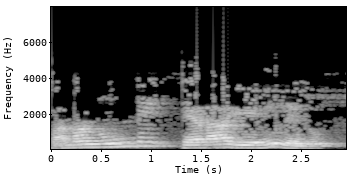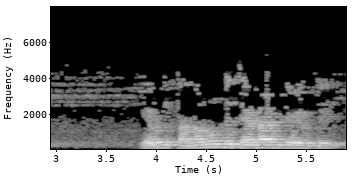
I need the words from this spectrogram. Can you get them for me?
తన నుండి తేడా ఏమీ లేదు. ఏమిటి తన నుండి తేడా అంటే ఏమిటి?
